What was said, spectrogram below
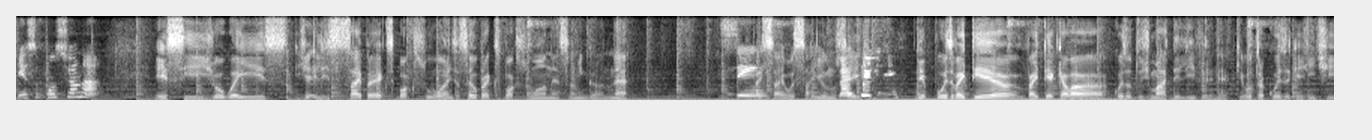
isso funcionar. Esse jogo aí, ele sai para Xbox One, já saiu para Xbox One, né, se não me engano, né? Sim. Vai sair, ou saiu, não Mas sei. Ele... Depois vai ter, vai ter aquela coisa do Smart Delivery, né? Que é outra coisa que a gente.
